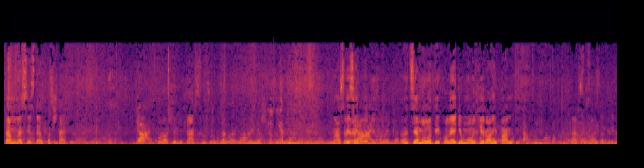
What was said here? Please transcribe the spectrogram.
Там у нас є стенд, почитайте. Хороше лікарство з руги. Витяжка з руги. У нас 10... Це молодих оледів, молоді роги панти. Лікарство пантоприн.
